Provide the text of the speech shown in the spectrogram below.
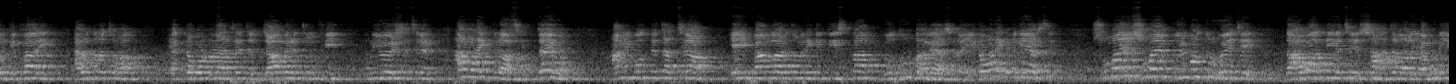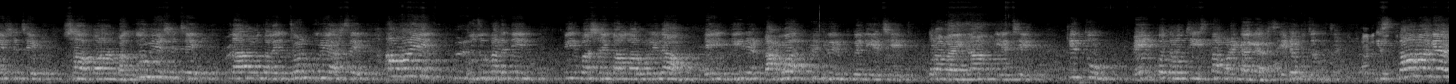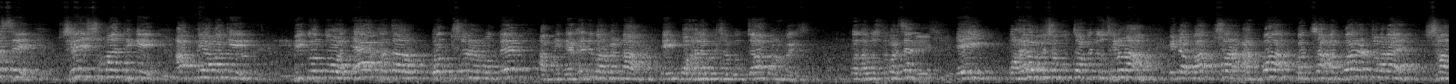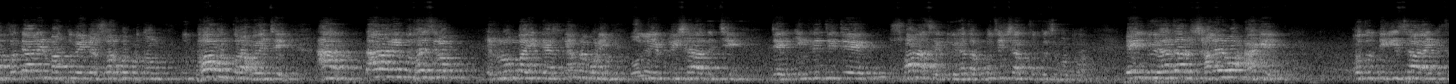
আবুজর গিফারি। আরও একটা বর্ণনা আছে যে উনিও এসেছিলেন। অনেকগুলো আছে। যাই হোক, আমি বলতে চাচ্ছিলাম, এই বাংলার জমিনে কিন্তু ইসলাম নতুন ভাবে আসে এটা অনেক আগে সময়ে সময়ে পরিবর্তন হয়েছে। দাওয়াত দিয়েছে শাহজালাল, এমনই এসেছে। এসেছে। আলী জোনপুরি আসছে। অনেক বুজুর্গানে দিন, পীর বাসায় আল্লাহর বলিরা এই দিনের দাওয়াত পৃথিবীর বুকে দিয়েছে। ওলামায়ে নাম দিয়েছে। কিন্তু মেইন কথা হচ্ছে ইসলাম অনেক আগে আসছে। এটা বোঝাতে চাই। ইসলাম আগে আসছে সেই সময় থেকে আপনি আমাকে বিগত এক হাজার বছরের মধ্যে আপনি দেখাতে পারবেন না এই পহেলা বৈশাখ উদযাপন হয়েছে। কথা বুঝতে পারছেন? এই পহেলা বৈশাখ উদযাপিত ছিল না এটা বাদশাহ আকবর বাদশাহ আকবরের জমানায় শাহ ফতে আলীর মাধ্যমে এটা সর্বপ্রথম উদ্ভাবন করা হয়েছে। আর তার আগে কোথায় ছিল? লম্বা ইতিহাস কি আমরা বলি? একটু ইশারা দিচ্ছি যে ইংরেজি যে সন আছে দুই হাজার পঁচিশ সাল চলতেছে বর্তমান এই দুই হাজার সালেরও আগে হযরত ঈসা আলাইহিস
